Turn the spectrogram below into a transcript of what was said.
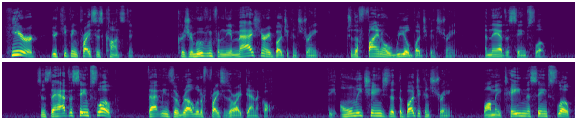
Here, you're keeping prices constant because you're moving from the imaginary budget constraint to the final real budget constraint, and they have the same slope. Since they have the same slope, that means the relative prices are identical. The only change is that the budget constraint, while maintaining the same slope,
